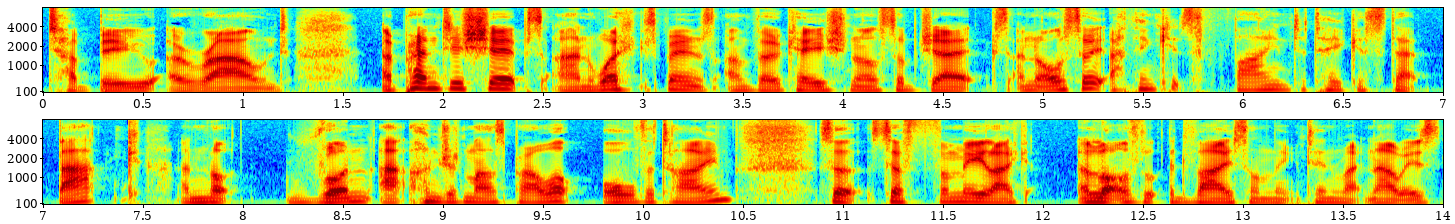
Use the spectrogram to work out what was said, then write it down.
taboo around apprenticeships and work experience and vocational subjects. And also, I think it's fine to take a step back and not run at 100 miles per hour all the time. So, so for me, like a lot of advice on LinkedIn right now is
